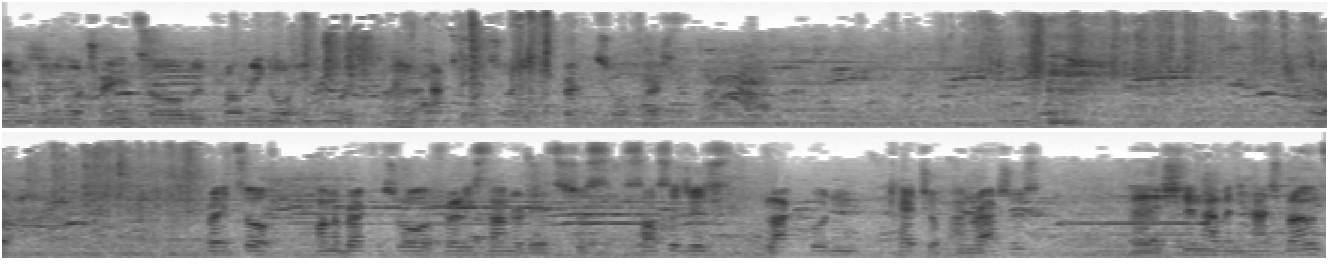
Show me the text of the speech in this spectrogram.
Then we're gonna go train. So we'll probably go into a time. Actually, let's try this breakfast roll first. Right, so on the breakfast roll, fairly standard. It's just sausages, black pudding, ketchup, and rashers. Uh, she didn't have any hash browns,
